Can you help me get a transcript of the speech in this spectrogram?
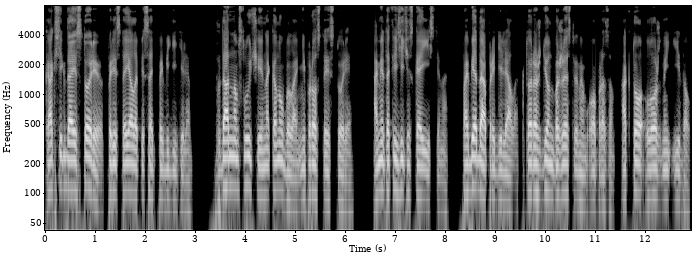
Как всегда историю предстояло писать победителям. В данном случае на кону была не просто история, а метафизическая истина, Победа определяла, кто рожден божественным образом, а кто ложный идол.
